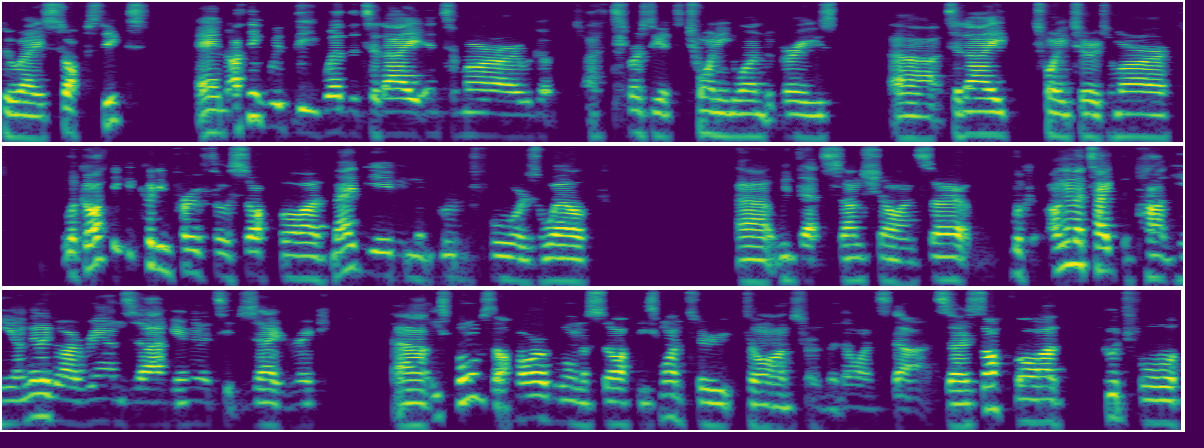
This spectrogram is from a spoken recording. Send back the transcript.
to a soft six. And I think with the weather today and tomorrow, we've got I'm supposed to get to 21 degrees uh, today, 22 tomorrow. Look, I think it could improve to a soft five, maybe even a good four as well uh, with that sunshine. So, look, I'm going to take the punt here. I'm going to go around Zaaki. I'm going to tip Zarek. Uh, his form's not horrible on a soft. He's won two times from the nine starts. So soft five, good four.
